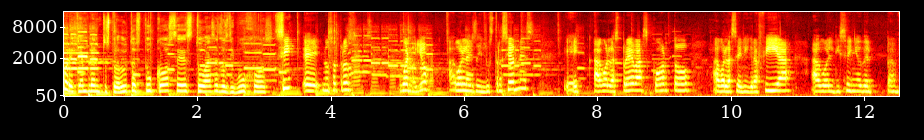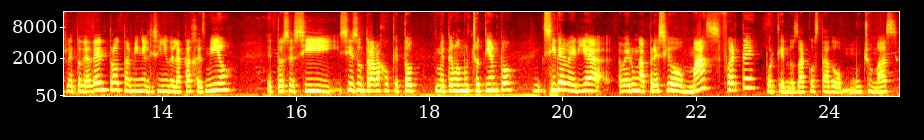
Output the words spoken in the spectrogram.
por ejemplo, en tus productos, tú coses, tú haces los dibujos. Sí, eh, nosotros, bueno, yo hago las ilustraciones, eh, hago las pruebas, corto, hago la serigrafía, hago el diseño del panfleto de adentro, también el diseño de la caja es mío. Entonces sí, sí es un trabajo que metemos mucho tiempo. Sí debería haber un aprecio más fuerte porque nos ha costado mucho más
